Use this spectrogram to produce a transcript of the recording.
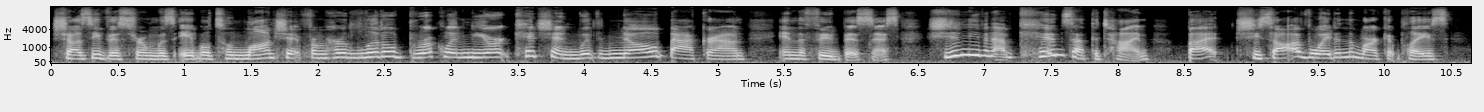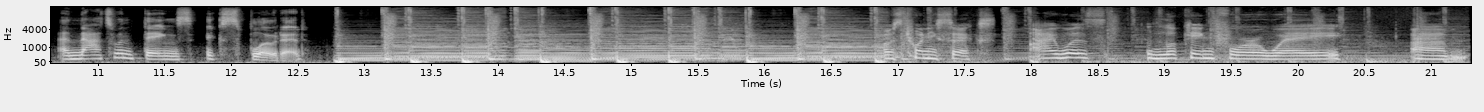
Shazi Visram was able to launch it from her little Brooklyn, New York kitchen with no background in the food business. She didn't even have kids at the time, but she saw a void in the marketplace, and that's when things exploded. I was 26. I was looking for a way, um,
